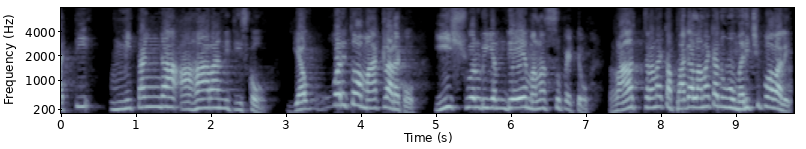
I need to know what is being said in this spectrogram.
అతి మితంగా ఆహారాన్ని తీసుకో. ఎవ్వరితో మాట్లాడకో. ఈశ్వరుడు ఎందే మనస్సు పెట్టు. రాత్రనక పగలనక నువ్వు మరిచిపోవాలి.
